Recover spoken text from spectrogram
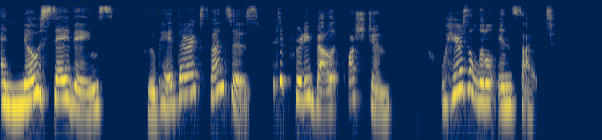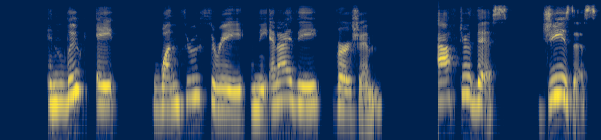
and no savings, who paid their expenses? It's a pretty valid question. Well, here's a little insight. In Luke 8, 1 through 3, in the NIV version, after this, Jesus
